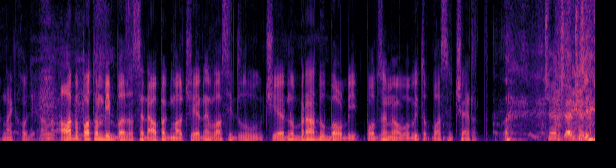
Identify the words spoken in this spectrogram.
na klode, áno. Alebo potom by bol zase naopak mal čierne vlasy, dlhú čiernu bradu, bol by pod zemou, bol by to vlastne čert. Čer, čer, čer.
